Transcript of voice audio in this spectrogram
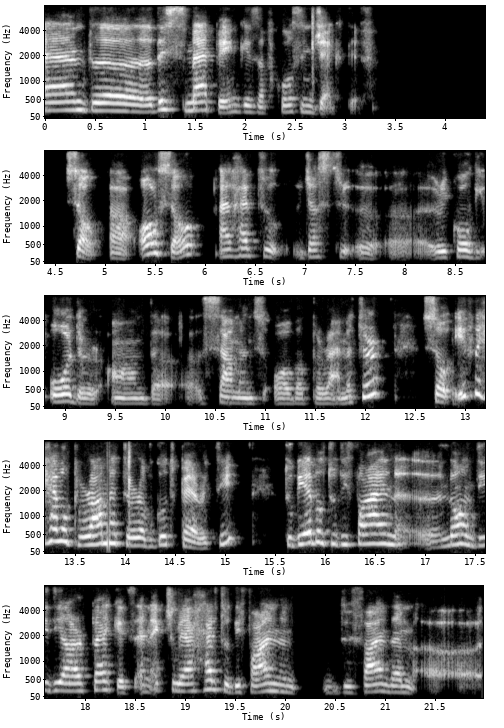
And uh, this mapping is, of course, injective. So uh, also, I have to just uh, recall the order on the summands of a parameter. So if we have a parameter of good parity, to be able to define uh, non-DDR packets, and actually I have to define them, define them uh,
